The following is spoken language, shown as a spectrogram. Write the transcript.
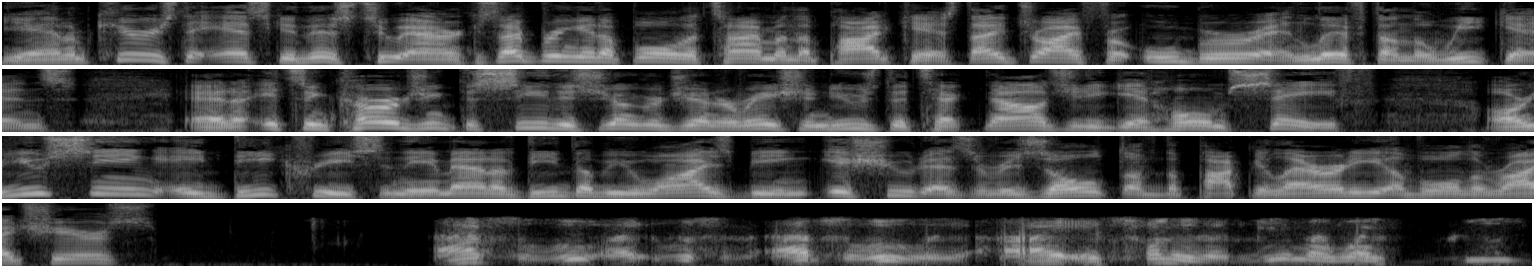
Yeah, and I'm curious to ask you this too, Aaron, because I bring it up all the time on the podcast. I drive for Uber and Lyft on the weekends, and it's encouraging to see this younger generation use the technology to get home safe. Are you seeing a decrease in the amount of DWIs being issued as a result of the popularity of all the ride shares? Absolutely. Listen, absolutely. I, it's funny that me and my wife really,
